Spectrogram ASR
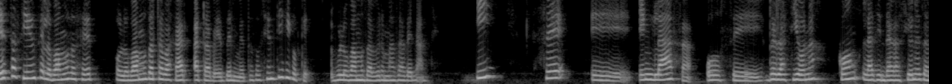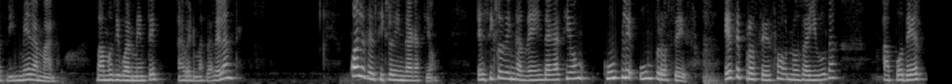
Esta ciencia lo vamos a hacer o lo vamos a trabajar a través del método científico, que lo vamos a ver más adelante. Y se eh, enlaza o se relaciona con las indagaciones a primera mano. Vamos igualmente a ver más adelante. ¿Cuál es el ciclo de indagación? El ciclo de indagación cumple un proceso. Ese proceso nos ayuda a poder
